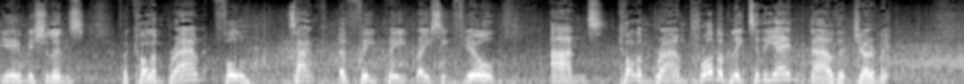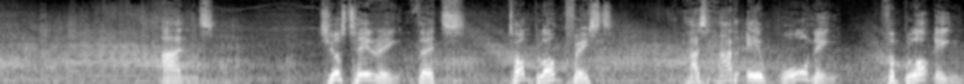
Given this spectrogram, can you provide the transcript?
new Michelin's for Colin Braun. Full tank of VP racing fuel. And Colin Braun probably to the end now, then, Jeremy. And just hearing that Tom Blomqvist has had a warning for blocking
